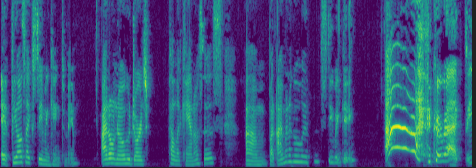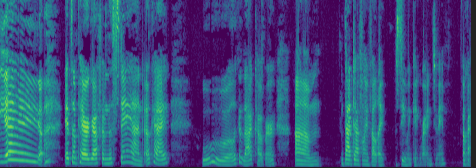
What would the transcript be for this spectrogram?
It feels like Stephen King to me. I don't know who George Pelecanos is, um, but I'm going to go with Stephen King. Ah, correct. Yay. It's a paragraph from The Stand. Okay. Ooh, look at that cover. Um, that definitely felt like Stephen King writing to me. Okay.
